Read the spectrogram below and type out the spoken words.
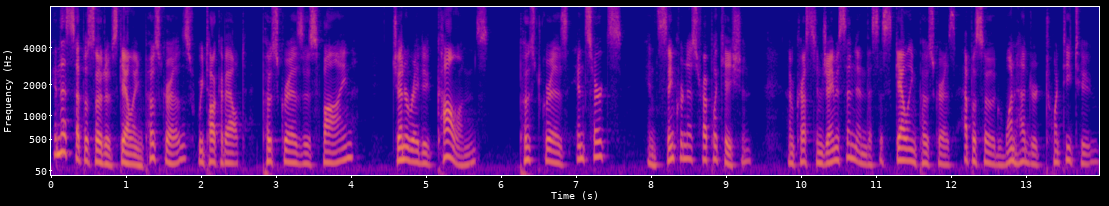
In this episode of Scaling Postgres, we talk about Postgres is fine, generated columns, Postgres inserts, and synchronous replication. I'm Creston Jamison, and this is Scaling Postgres, episode 122.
